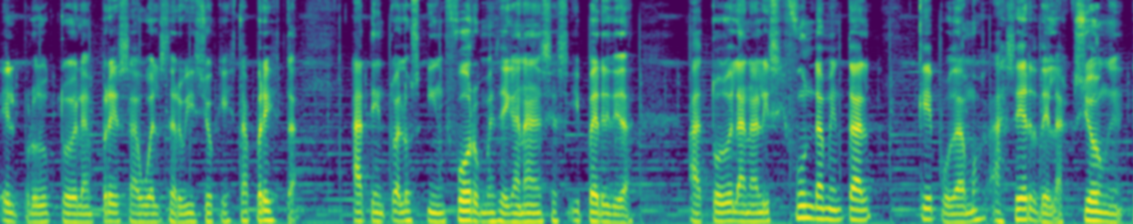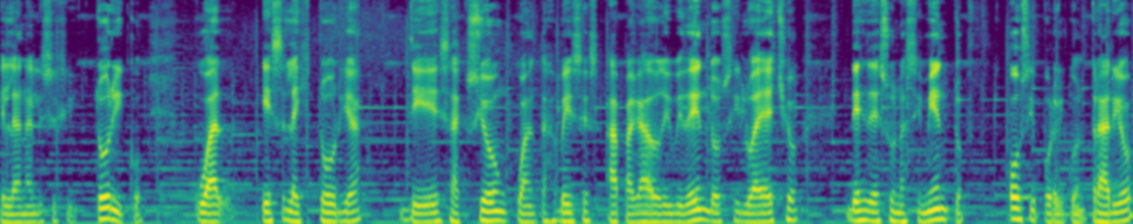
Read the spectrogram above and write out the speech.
el producto de la empresa o el servicio que ésta presta, atento a los informes de ganancias y pérdidas, a todo el análisis fundamental que podamos hacer de la acción, el análisis histórico, cuál es la historia de esa acción, cuántas veces ha pagado dividendos, si lo ha hecho desde su nacimiento o si por el contrario,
